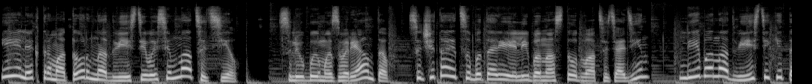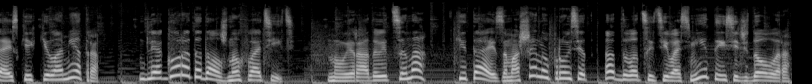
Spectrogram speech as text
и электромотор на 218 сил. С любым из вариантов сочетается батарея либо на 121, либо на 200 китайских километров. Для города должно хватить. Ну и радует цена. В Китае за машину просят от 28 тысяч долларов.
